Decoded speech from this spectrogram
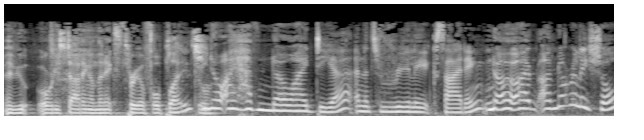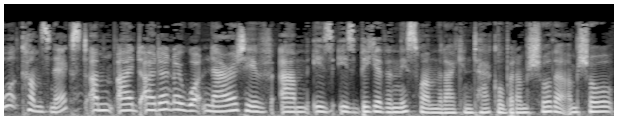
Have you already starting on the next three or four plays? Do you know, I have no idea, and it's really exciting. No, I'm, I'm not really sure what comes next. I'm, I, I don't know what narrative um, is is bigger than this one that I can tackle, but I'm sure that I'm sure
